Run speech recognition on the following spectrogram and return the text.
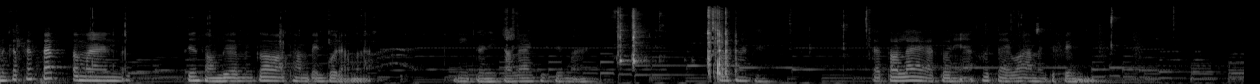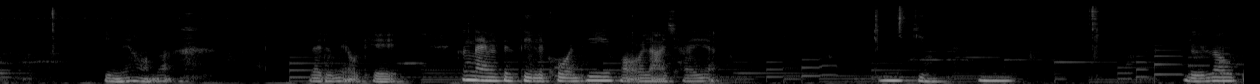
มันก็แป๊บๆ ประมาณแบบเดือนสองเดือนมันก็ทำเป็นโปรดักต์มาละนี่ตัวนี้ตอนแรกที่ซื้อมาชอบมากเลยแต่ตอนแรกอะตัวเนี้ยเข้าใจว่ามันจะเป็นกลิ่นไม่หอมอะ แต่ดูไม่โอเค ข้างในมันเป็นซิลิโคนที่พอเวลาใช้อะมันมีกลิ่นหรือเราไป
